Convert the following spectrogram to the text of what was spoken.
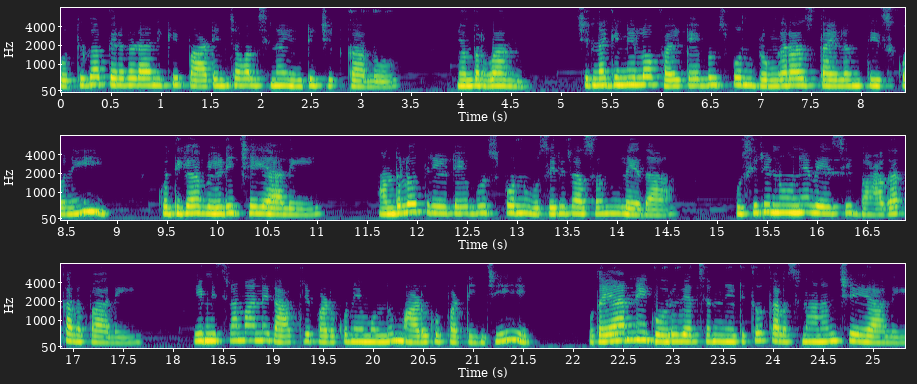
ఒత్తుగా పెరగడానికి పాటించవలసిన ఇంటి చిట్కాలు. నెంబర్ వన్ చిన్న గిన్నెలో ఫైవ్ టేబుల్ స్పూన్ బృంగరాజ్ తైలం తీసుకొని కొద్దిగా వేడి చేయాలి. అందులో త్రీ టేబుల్ స్పూన్ ఉసిరి రసం లేదా ఉసిరి నూనె వేసి బాగా కలపాలి. ఈ మిశ్రమాన్ని రాత్రి పడుకునే ముందు మాడుకు పట్టించి ఉదయాన్నే గోరువెచ్చని నీటితో తలస్నానం చేయాలి.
